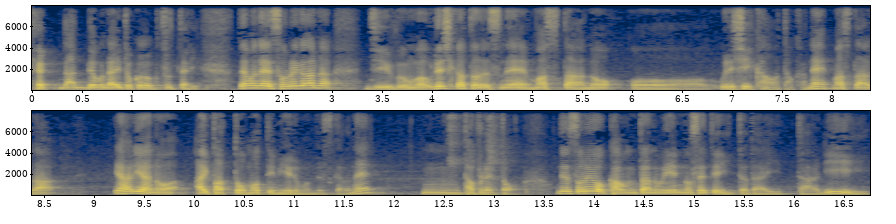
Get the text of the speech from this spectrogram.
何でもないところが映ったり。でもね、それがな、自分は嬉しかったですね。マスターの嬉しい顔とかね、マスターがやはりあの iPad を持って見えるもんですからね、うん、タブレット。で、それをカウンターの上に載せていただいたり、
